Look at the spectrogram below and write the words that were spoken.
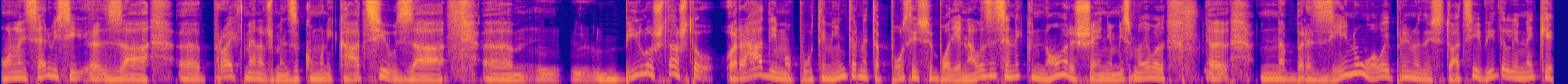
Online servisi e, za uh, projekt management, za komunikaciju, za bilo šta što radimo putem interneta postaju sve bolje. Nalaze se neka nova rešenja. Mi smo evo uh, na brzinu u ovoj prinudnoj situaciji videli neke,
